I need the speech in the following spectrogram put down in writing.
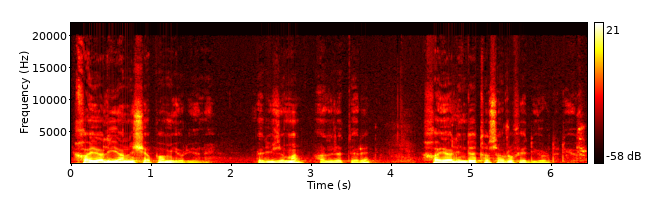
Hayali yanlış yapamıyor yani. Bediüzzaman Hazretleri hayalinde tasarruf ediyordu diyor.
